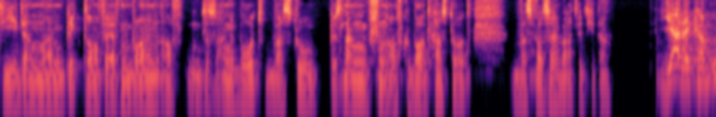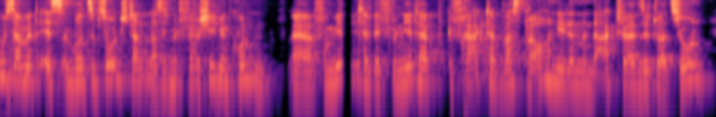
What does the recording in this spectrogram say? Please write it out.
die da mal einen Blick drauf werfen wollen, auf das Angebot, was du bislang schon aufgebaut hast dort, was, was erwartet die da? Ja, der KMU Summit ist im Prinzip so entstanden, dass ich mit verschiedenen Kunden äh, von mir telefoniert habe, gefragt habe, was brauchen die denn in der aktuellen Situation?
